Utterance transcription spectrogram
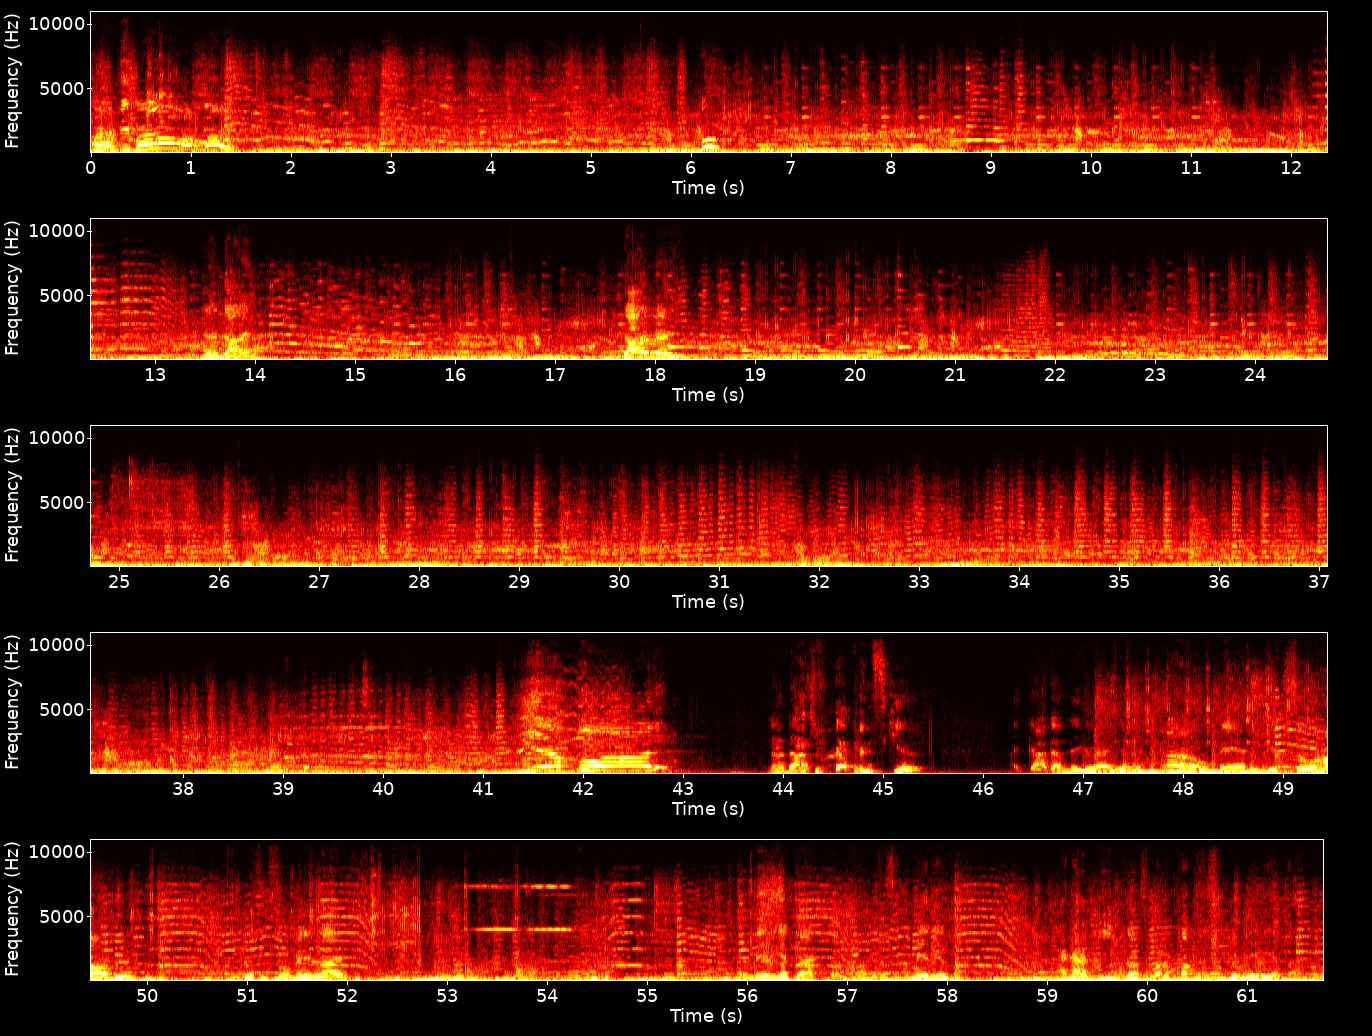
Alright, people. Whoa. Woo. Dying? Die ready. That's weapon skill. I got that nigga right there. Oh man, we get so horrible. Losing so many lives. Super melee attack? What the fuck is a super melee attack? I got a D plus. What the fuck is a super melee attack?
